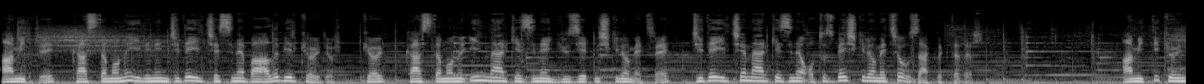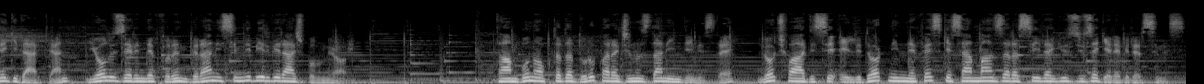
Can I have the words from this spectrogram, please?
Hamitli, Kastamonu ilinin Cide ilçesine bağlı bir köydür. Köy, Kastamonu il merkezine 170 kilometre, Cide ilçe merkezine 35 kilometre uzaklıktadır. Hamitli köyüne giderken, yol üzerinde Fırın Gran isimli bir viraj bulunuyor. Tam bu noktada durup aracınızdan indiğinizde, Loç Vadisi 54 nin nefes kesen manzarasıyla yüz yüze gelebilirsiniz.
